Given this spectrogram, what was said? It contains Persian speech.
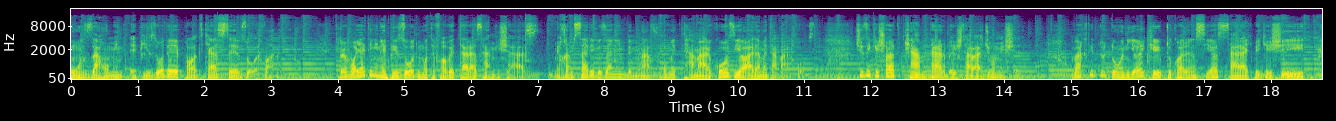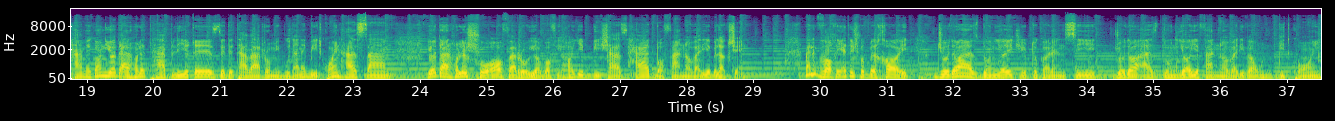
پونزدهمین اپیزود پادکست زوروانه روایت این اپیزود متفاوت تر از همیشه است. می‌خوایم سری بزنیم به مفهوم تمرکز یا عدم تمرکز. چیزی که شاید کمتر بهش توجه میشه. وقتی تو دنیای cryptocurrency ها سرک بکشید همگان یا در حال تبلیغ ضد تورمی بودن بیت کوین هستن یا در حال شعار و رویابافی های بیش از حد با فناوری بلاکچین. ولی واقعیتش رو بخواید. جدا از دنیای cryptocurrency جدا از دنیای فناوری و اون بیت کوین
